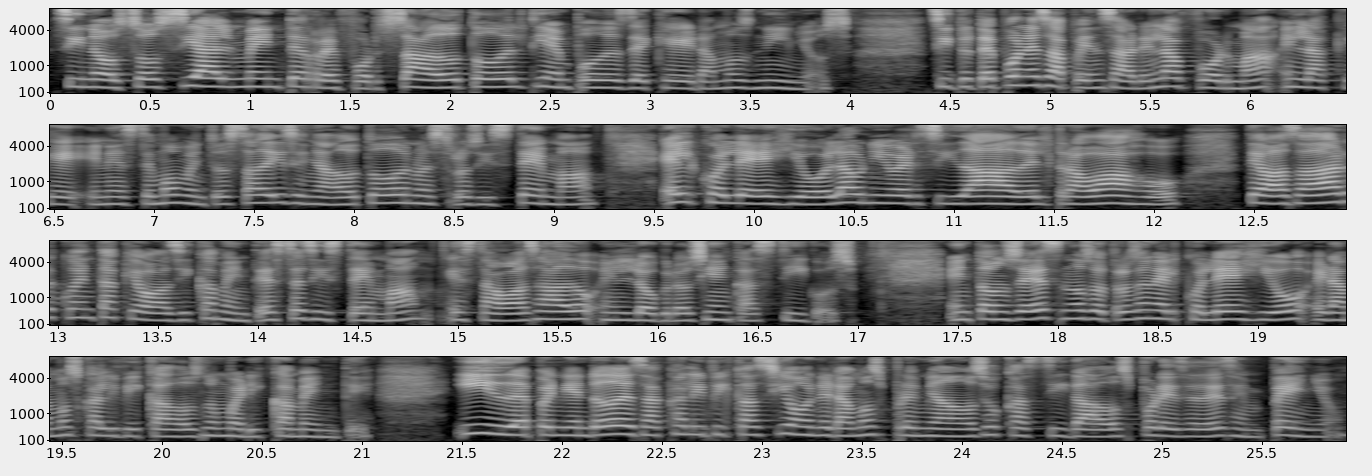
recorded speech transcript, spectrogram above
sino socialmente reforzado todo el tiempo desde que éramos niños. Si tú te pones a pensar en la forma en la que en este momento está diseñado todo nuestro sistema, el colegio, la universidad, el trabajo, te vas a dar cuenta que básicamente este sistema está basado en logros y en castigos. Entonces, Entonces nosotros en el colegio éramos calificados numéricamente y dependiendo de esa calificación éramos premiados o castigados por ese desempeño.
